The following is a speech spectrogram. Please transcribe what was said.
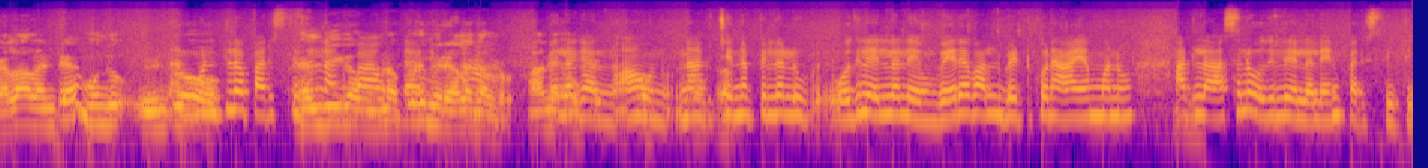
వెళ్ళాలంటే ముందు ఇంట్లో పరిస్థితులు అని వెళ్ళగలను. అవును నాకు చిన్న పిల్లలు వదిలి వెళ్ళలేము. వేరే వాళ్ళని పెట్టుకుని ఆయమ్మను అట్లా అసలు వదిలి వెళ్ళలేని పరిస్థితి.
